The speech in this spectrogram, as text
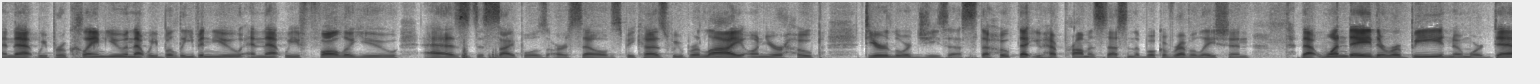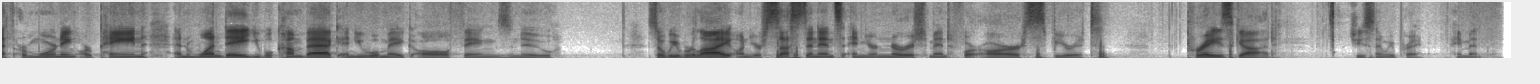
and that we proclaim you and that we believe in you and that we follow you as disciples ourselves because we rely on your hope, dear Lord Jesus, the hope that you have promised us in the book of Revelation that one day there will be no more death or mourning or pain, and one day you will come back and you will make all things new. So we rely on your sustenance and your nourishment for our spirit. Praise God. In Jesus' name we pray. Amen.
